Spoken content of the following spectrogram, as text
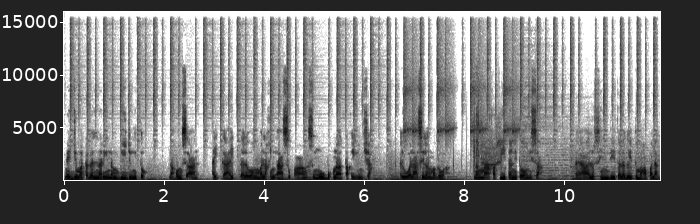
Medyo matagal na rin ang video ito na kung saan ay kahit dalawang malaking aso pa ang sumubok na atakihin siya ay wala silang magawa. Nang makapitan nito ang isa ay halos hindi talaga ito makapalag.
